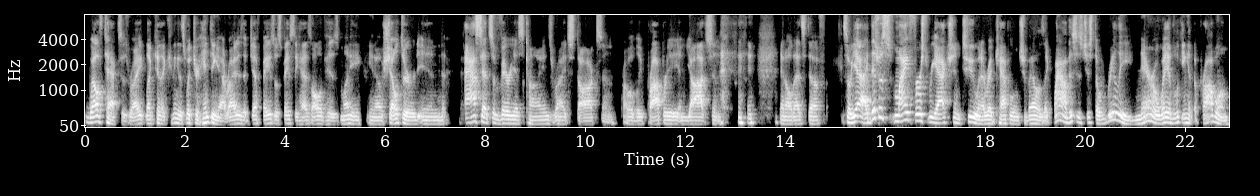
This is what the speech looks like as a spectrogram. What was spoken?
wealth taxes, right? Like I think that's what you're hinting at, right? Is that Jeff Bezos basically has all of his money, you know, sheltered in assets of various kinds, right? Stocks and probably property and yachts and and all that stuff. So yeah, this was my first reaction too when I read Kaplow and Shavell. Is like, wow, this is just a really narrow way of looking at the problem.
